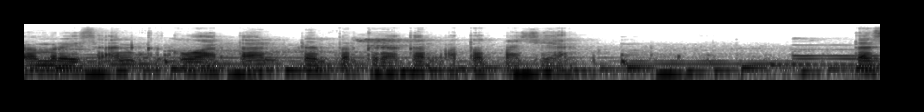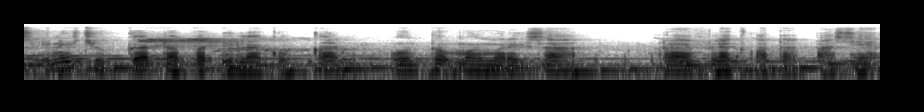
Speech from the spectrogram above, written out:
pemeriksaan kekuatan dan pergerakan otot pasien. Tes ini juga dapat dilakukan untuk memeriksa refleks otot pasien.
